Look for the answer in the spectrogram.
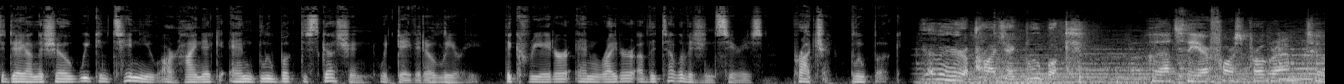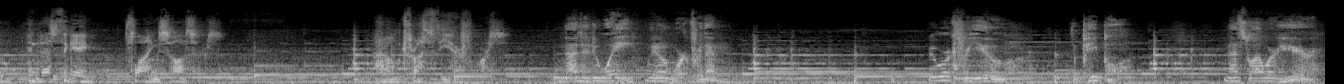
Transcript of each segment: Today on the show, we continue our Hynek and Blue Book discussion with David O'Leary, the creator and writer of the television series Project Blue Book. You ever hear of Project Blue Book? That's the Air Force program to investigate flying saucers. I don't trust the Air Force. Neither do we. We don't work for them. We work for you, the people. And that's why we're here.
